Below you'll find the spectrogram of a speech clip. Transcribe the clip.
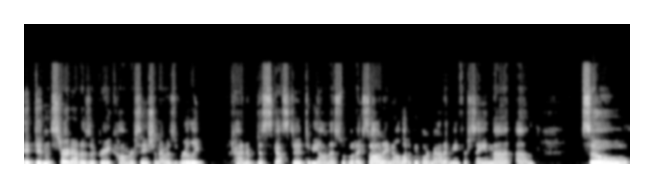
It didn't start out as a great conversation. I was really kind of disgusted to be honest with what i saw and i know a lot of people are mad at me for saying that um, so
